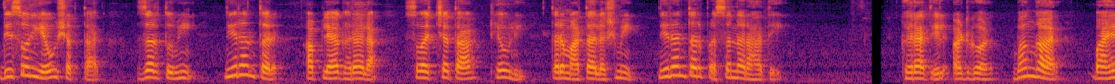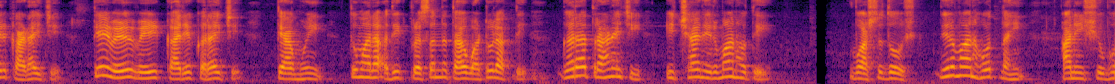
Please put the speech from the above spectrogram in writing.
दिसून येऊ शकतात. जर तुम्ही निरंतर आपल्या घराला स्वच्छता ठेवली तर माता लक्ष्मी निरंतर प्रसन्न राहते. घरातील अडगळ भंगार बाहेर काढायचे. ते वेळोवेळी कार्य करायचे. त्यामुळे तुम्हाला अधिक प्रसन्नता वाटू लागते. घरात राहण्याची इच्छा निर्माण होते. वास्तुदोष निर्माण होत नाही आणि शुभ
